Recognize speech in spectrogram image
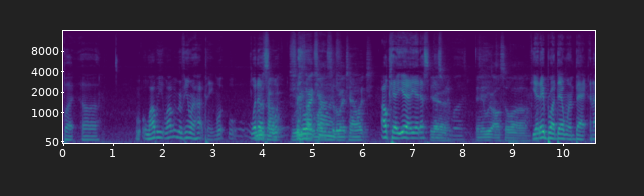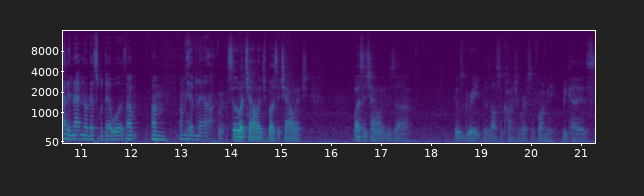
But uh, why we why we reviewing Hot Pink? What what we else? Talking, What- we were Silhouette talking about the challenge. silhouette challenge, okay, yeah, yeah, that's that's what it was. and then we were also uh, Yeah, they brought that one back, and I did not know that's what that was. I'm I'm I'm hip now. silhouette challenge, Buss It challenge. Buss It challenge was uh, it was great. It was also controversial for me because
